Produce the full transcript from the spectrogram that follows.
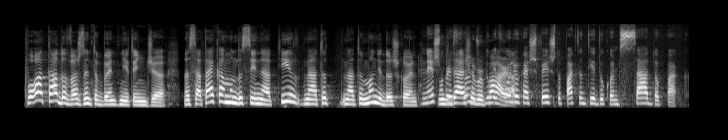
po ata do vazhdojnë të bëjnë të njëjtën gjë. Nëse ata e kanë mendësinë atë, me atë me atë mendje do shkojnë. Ne shpresojmë që duke folur kaq shpesh të paktën t'i edukojmë sa do pak.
